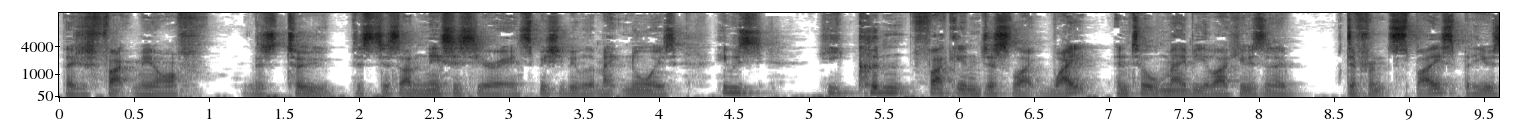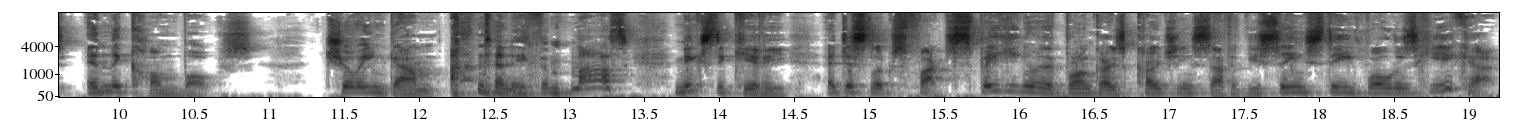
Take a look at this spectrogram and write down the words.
They just fuck me off. There's too. It's just unnecessary, especially people that make noise. He was. He couldn't fucking just like wait until maybe like he was in a different space, but he was in the com box chewing gum underneath the mask next to Kevy. It just looks fucked. Speaking of the Broncos coaching stuff, have you seen Steve Walter's haircut?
